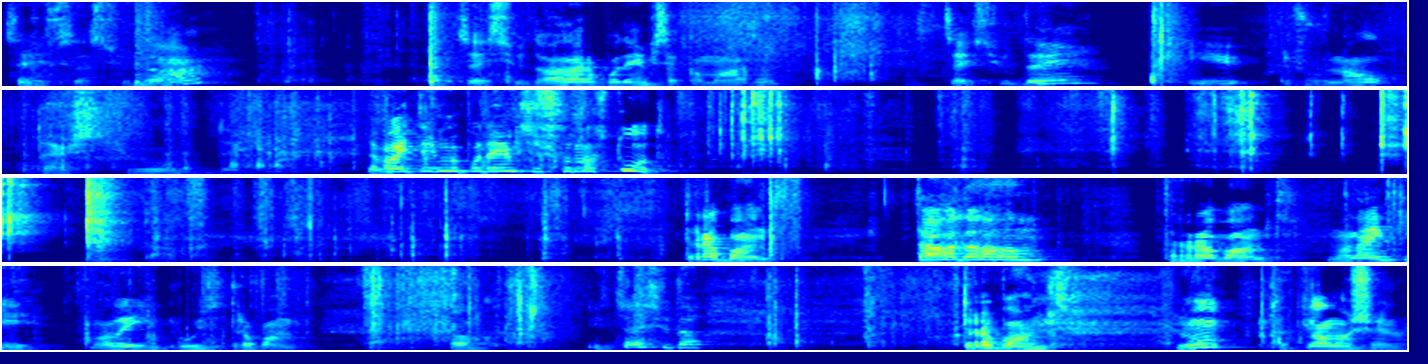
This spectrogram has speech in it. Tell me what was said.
Це все сюди. Це сюди. Зараз подивимося КАМАЗа. Це сюди. І журнал теж сюди. Давайте ж ми подивимося, що у нас тут. Так. Трабант. Та-дам! Трабант. Маленький, малий, друзі, трабант. Так. І це сюди. Трабант. Ну, така машина.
